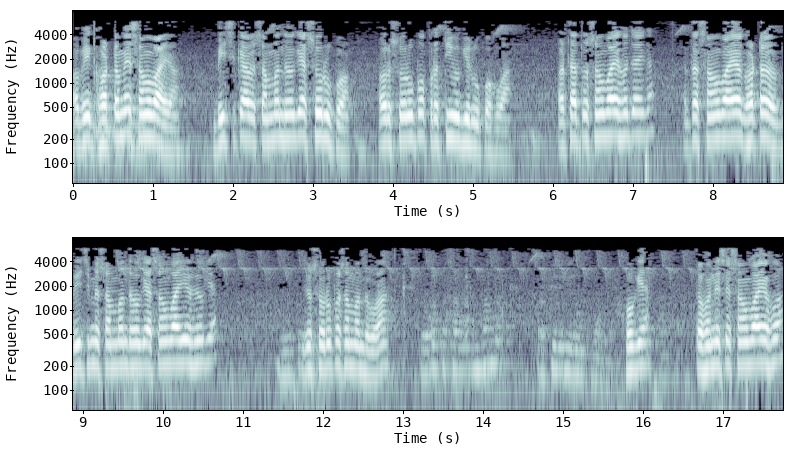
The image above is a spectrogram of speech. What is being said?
अभी घट में समवाय, बीच का संबंध हो गया स्वरूप, और स्वरूप प्रतियोगी रूप हुआ। अर्थात तो समवाय हो जाएगा। अर्थात समवाय घट, बीच में संबंध हो गया, समवाय हो गया। जो स्वरूप संबंध हुआ हो गया। तो होने से समवाय हुआ।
